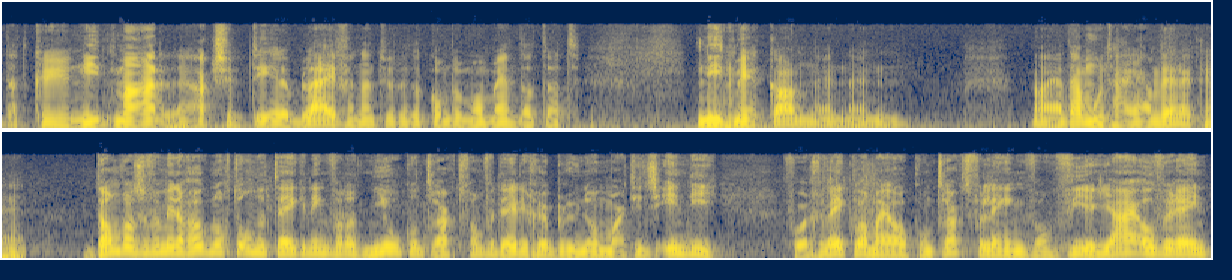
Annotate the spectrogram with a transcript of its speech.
dat kun je niet maar accepteren blijven natuurlijk. Er komt een moment dat dat niet meer kan. En, en nou ja, daar moet hij aan werken. Dan was er vanmiddag ook nog de ondertekening van het nieuwe contract van verdediger Bruno Martins Indy. Vorige week kwam hij al contractverlenging van vier jaar overeen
